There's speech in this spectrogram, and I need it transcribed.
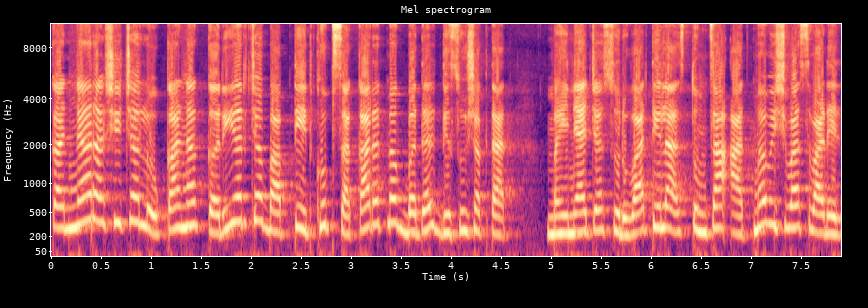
कन्या राशीच्या लोकांना करिअरच्या बाबतीत खूप सकारात्मक बदल दिसू शकतात. महिन्याच्या सुरुवातीलाच तुमचा आत्मविश्वास वाढेल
